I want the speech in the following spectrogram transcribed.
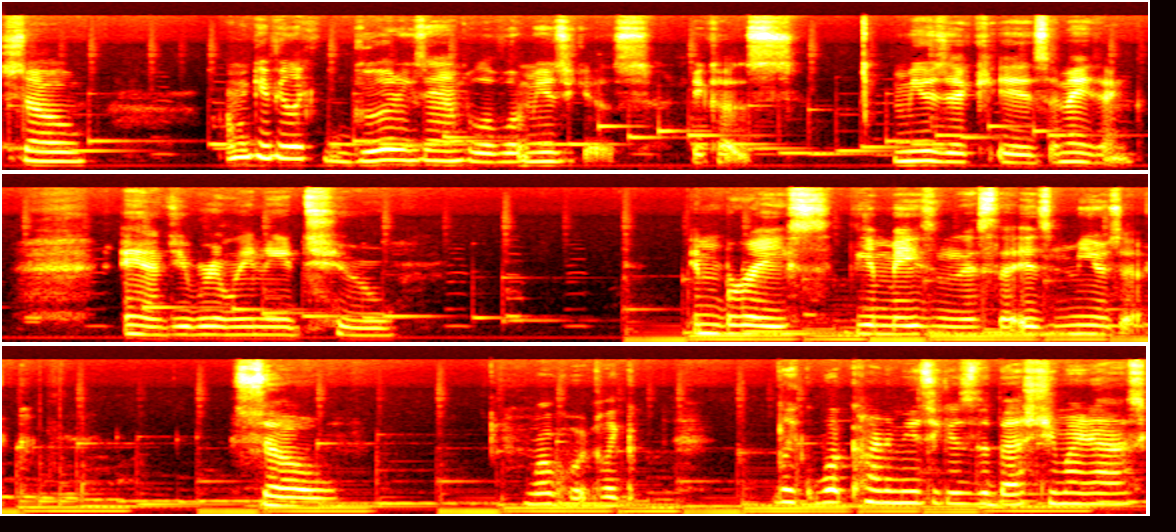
So I'm gonna give you like a good example of what music is because music is amazing and you really need to embrace the amazingness that is music. So, real quick, like like what kind of music is the best you might ask?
